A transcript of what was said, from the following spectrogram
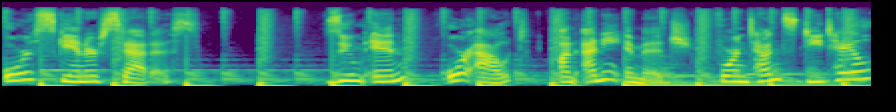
or scanner status. Zoom in or out on any image for intense detail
